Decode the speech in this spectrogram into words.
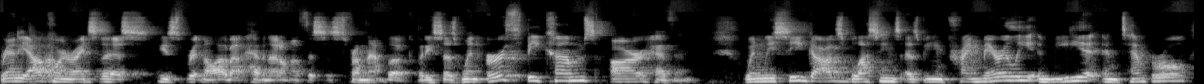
Randy Alcorn writes this. He's written a lot about heaven. I don't know if this is from that book, but he says, When earth becomes our heaven, when we see God's blessings as being primarily immediate and temporal,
